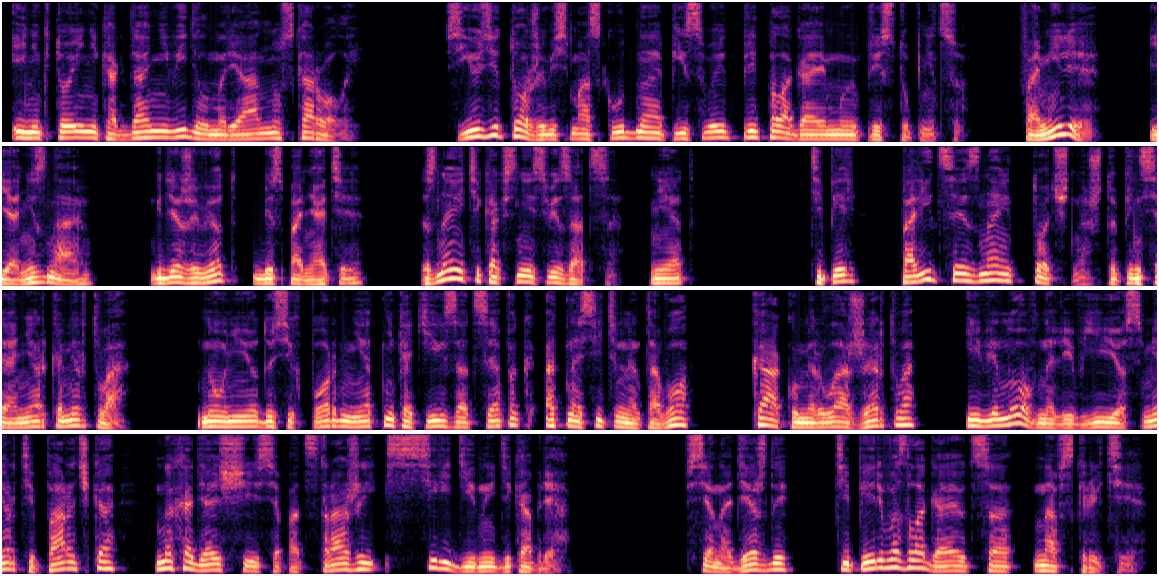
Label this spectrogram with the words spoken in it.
И никто и никогда не видел Марианну с Королой. Сьюзи тоже весьма скудно описывает предполагаемую преступницу. Фамилия? Я не знаю. Где живет? Без понятия. Знаете, как с ней связаться? Нет. Теперь Полиция знает точно, что пенсионерка мертва, но у нее до сих пор нет никаких зацепок относительно того, как умерла жертва и виновна ли в ее смерти парочка, находящаяся под стражей с середины декабря. Все надежды теперь возлагаются на вскрытие.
